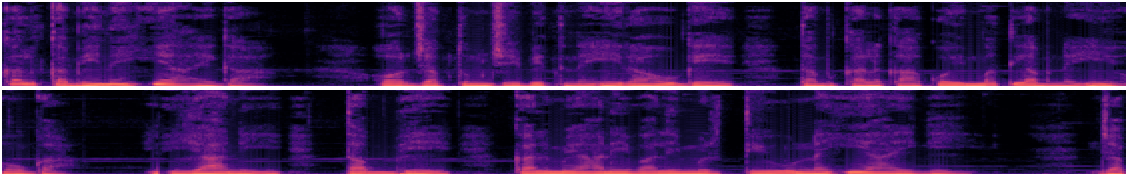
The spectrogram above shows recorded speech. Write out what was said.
कल कभी नहीं आएगा। और जब तुम जीवित नहीं रहोगे, तब कल का कोई मतलब नहीं होगा। यानी तब भी कल में आने वाली मृत्यु नहीं आएगी। जब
